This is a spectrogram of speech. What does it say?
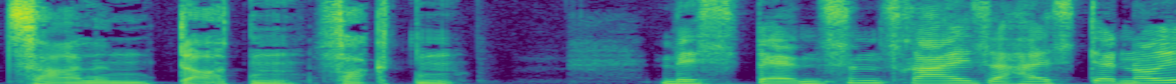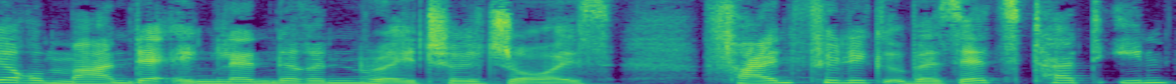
Zahlen, Daten, Fakten. Miss Bensons Reise heißt der neue Roman der Engländerin Rachel Joyce. Feinfühlig übersetzt hat ihn,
